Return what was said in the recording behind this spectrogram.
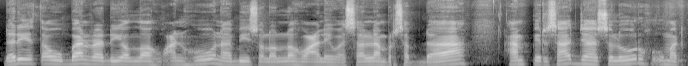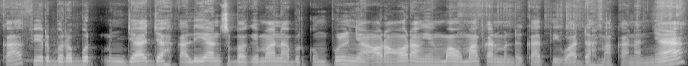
Dari Tauban radhiyallahu anhu Nabi Shallallahu alaihi wasallam bersabda, hampir saja seluruh umat kafir berebut menjajah kalian sebagaimana berkumpulnya orang-orang yang mau makan mendekati wadah makanannya.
